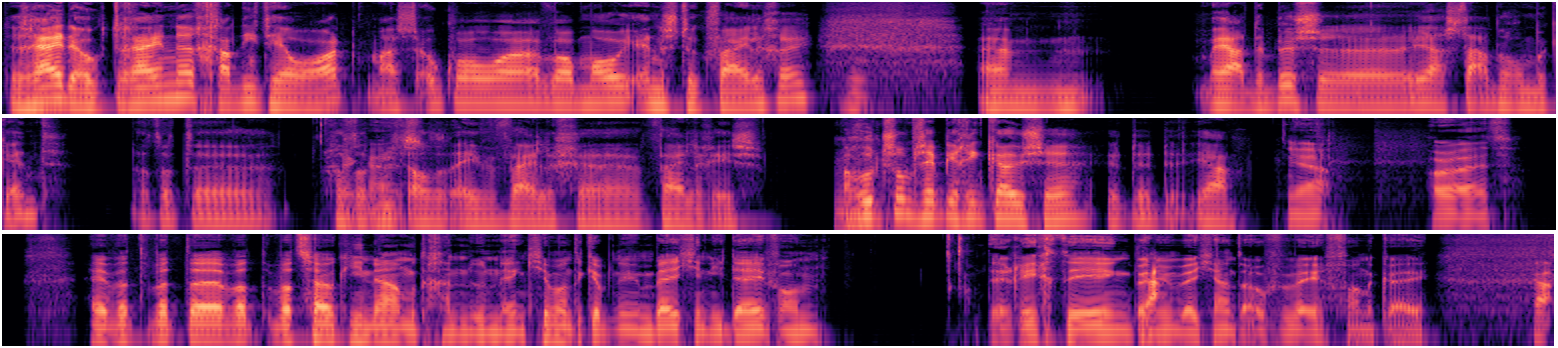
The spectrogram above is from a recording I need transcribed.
er rijden ook treinen, gaat niet heel hard, maar is ook wel, eh, wel mooi en een stuk veiliger. Ehm, maar ja, de bussen eh, ja, staan nog onbekend. Dat het, dat het niet altijd even veilig, eh, veilig is. Maar Hm. goed, soms heb je geen keuze. Hè? De, de- ja. Ja, alright. Hey, wat, wat, eh, wat, wat zou ik hierna moeten gaan doen, denk je? Want ik heb nu een beetje een idee van de richting. Ik ben Ja. nu een beetje aan het overwegen van, oké, Ja.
